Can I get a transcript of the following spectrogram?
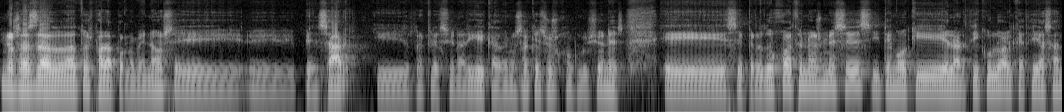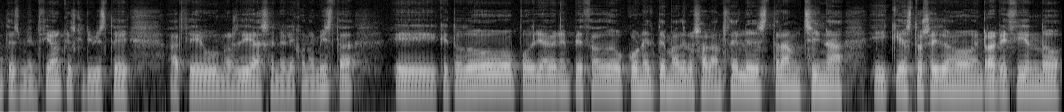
nos has dado datos para por lo menos eh, eh, pensar y reflexionar y que cada uno saque sus conclusiones. se produjo hace unos meses y tengo aquí el artículo al que hacías antes mención, que escribiste hace unos días en El Economista, eh, que todo podría haber empezado con el tema de los aranceles Trump-China y que esto se ha ido enrareciendo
